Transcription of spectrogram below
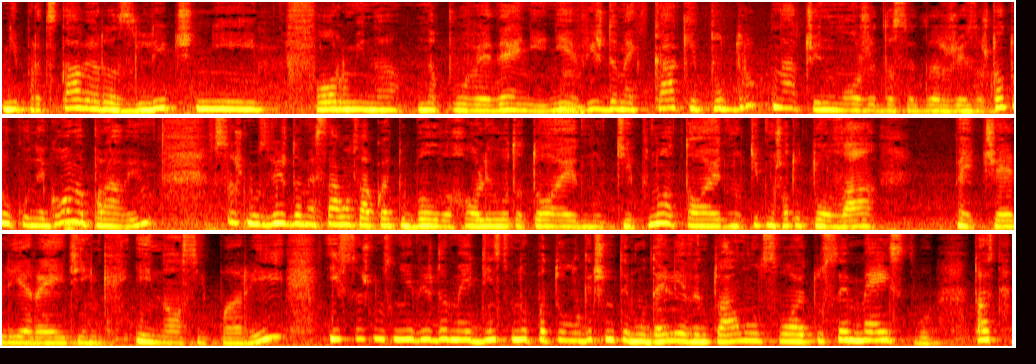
ни представя различни форми на, на поведение. Ние виждаме как и по друг начин може да се държи. Защото ако не го направим, всъщност виждаме само това, което бълва Холивуд, а то е еднотипно, а то е еднотипно, защото това печели рейтинг и носи пари и всъщност ние виждаме единствено патологичните модели евентуално от своето семейство. Тоест,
